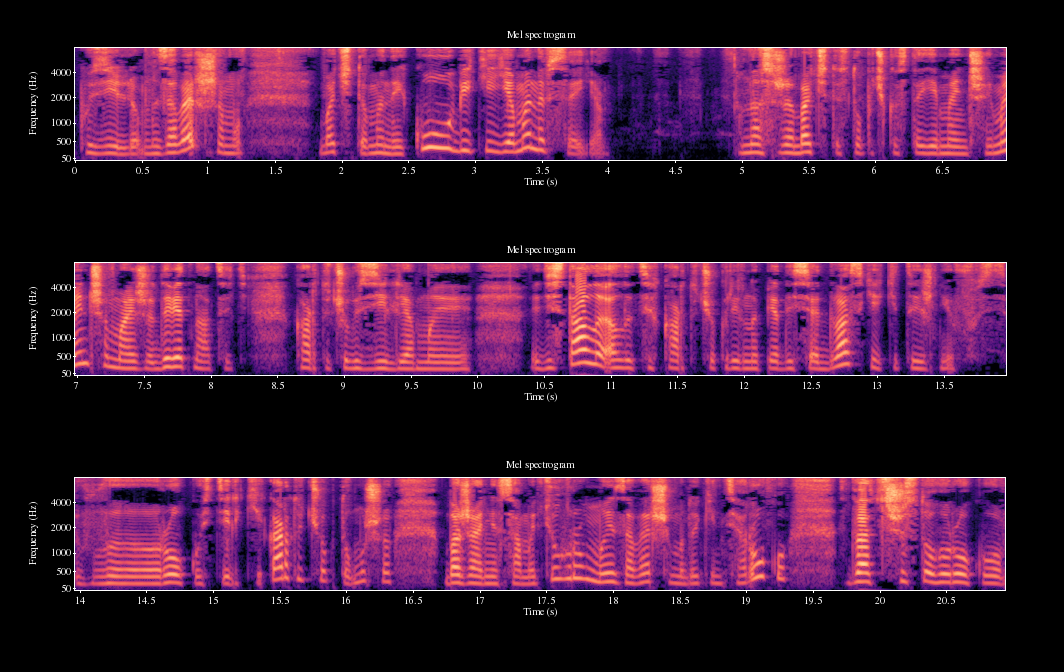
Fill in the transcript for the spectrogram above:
по зіллю. Ми завершимо. Бачите, в мене і кубики є, в мене все є. У нас вже, бачите, стопочка стає менше і менше. Майже 19 карточок зілля ми дістали, але цих карточок рівно 52, скільки тижнів в року стільки карточок, тому що бажання саме цю гру ми завершимо до кінця року. З 26-го року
